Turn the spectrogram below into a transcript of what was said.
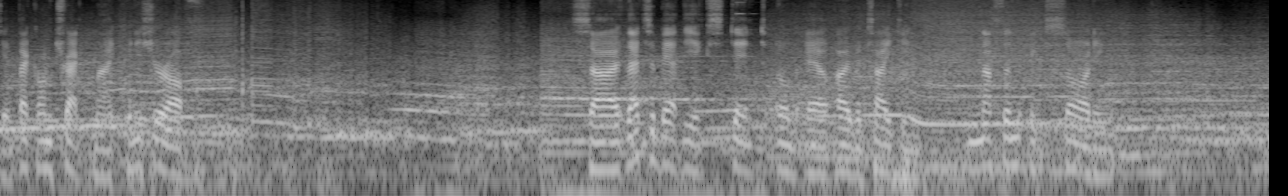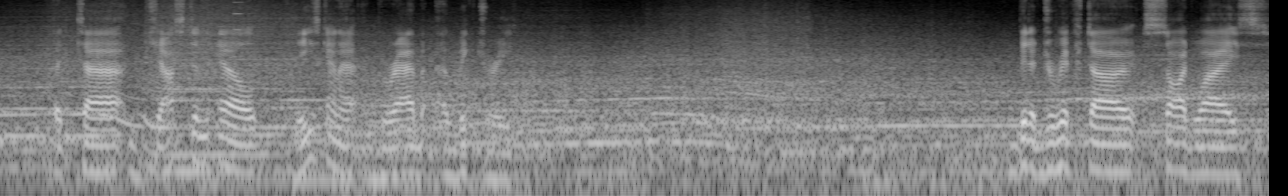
Get back on track, mate. Finish her off. So that's about the extent of our overtaking. Nothing exciting. But uh, Justin L, he's going to grab a victory. Bit of drifto sideways.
